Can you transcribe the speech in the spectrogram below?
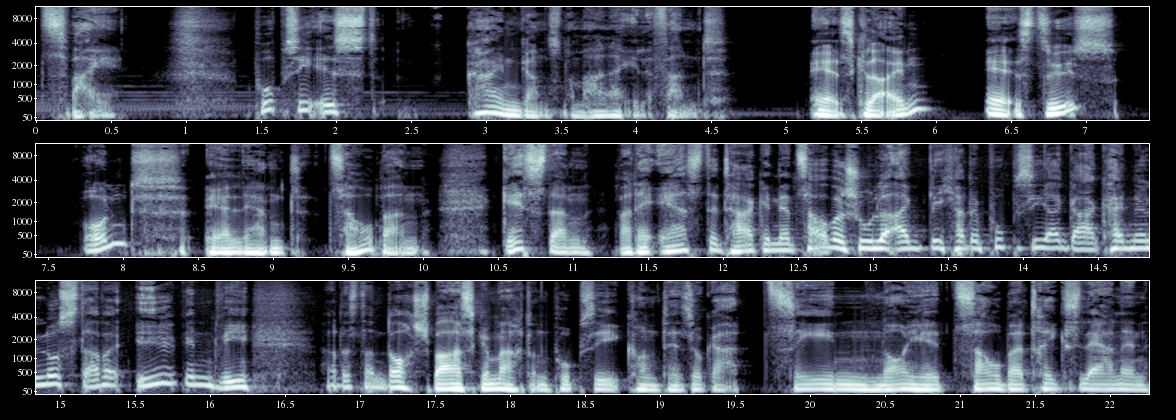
2. Pupsi ist kein ganz normaler Elefant. Er ist klein, er ist süß und er lernt zaubern. Gestern war der erste Tag in der Zauberschule. Eigentlich hatte Pupsi ja gar keine Lust, aber irgendwie hat es dann doch Spaß gemacht und Pupsi konnte sogar zehn neue Zaubertricks lernen.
